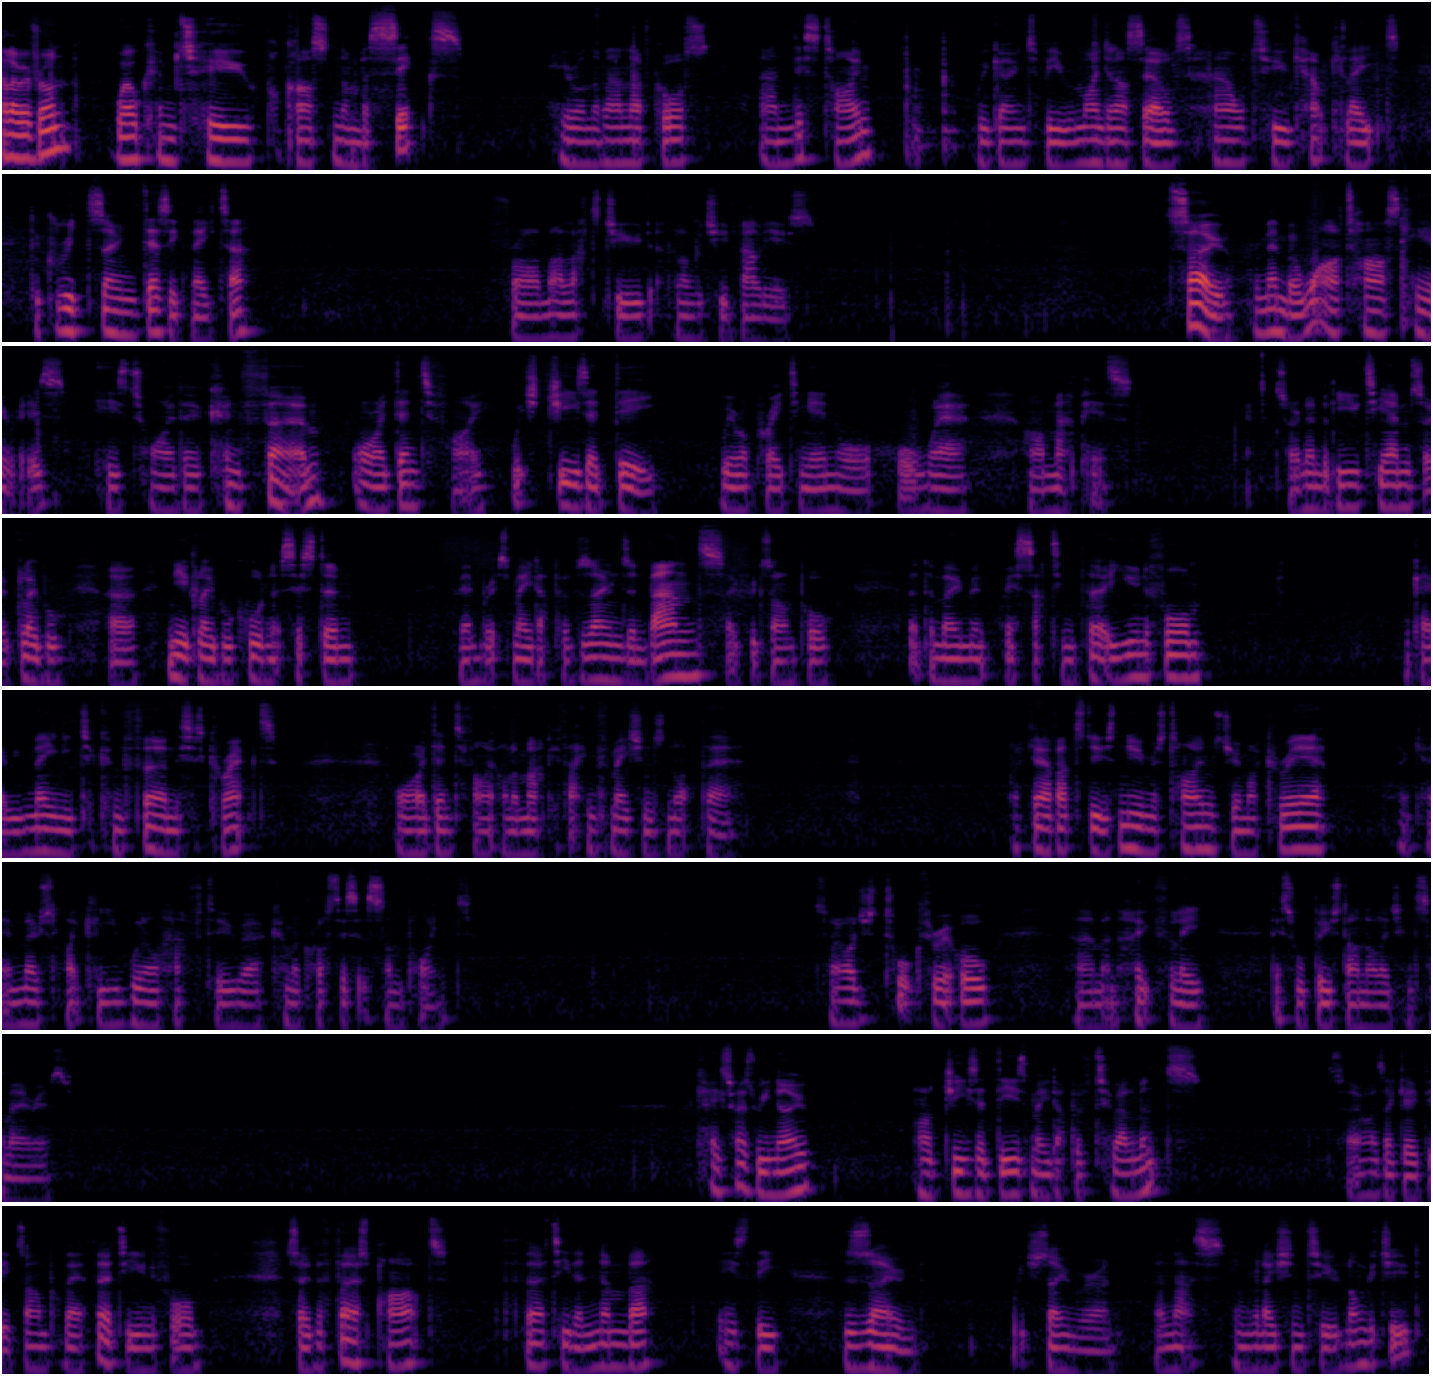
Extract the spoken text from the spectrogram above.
Hello, everyone. Welcome to podcast number six here on the LandNav course. And this time we're going to be reminding ourselves how to calculate the grid zone designator from our latitude and longitude values. So, remember what our task here is is to either confirm or identify which GZD we're operating in or, or where our map is. So remember the UTM, so global uh, near global coordinate system. Remember it's made up of zones and bands. So for example, at the moment we're sat in 30 uniform. Okay, we may need to confirm this is correct or identify on a map if that information's not there. Okay, I've had to do this numerous times during my career. Okay, most likely you will have to uh, come across this at some point. So I'll just talk through it all um, and hopefully this will boost our knowledge in some areas. Okay, so as we know, our GZD is made up of two elements. So as I gave the example there, 30 uniform. So the first part, 30, the number, is the zone, which zone we're in, and that's in relation to longitude.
